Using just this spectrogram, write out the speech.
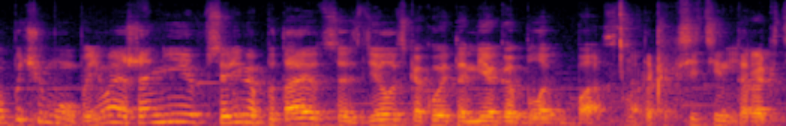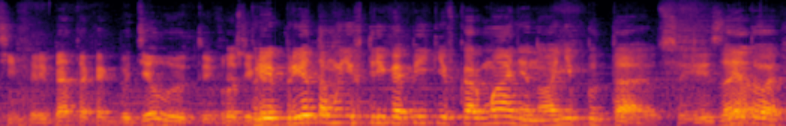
Ну почему? Понимаешь, они все время пытаются сделать какой-то мега-блокбастер. Это как сети интерактив. Ребята как бы делают и вроде При, как... при этом у них три копейки в кармане, но они пытаются. И из-за Да. этого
